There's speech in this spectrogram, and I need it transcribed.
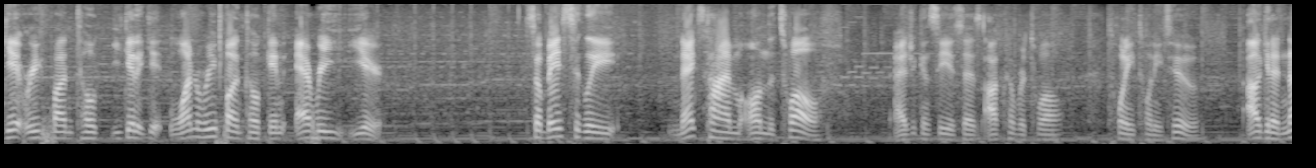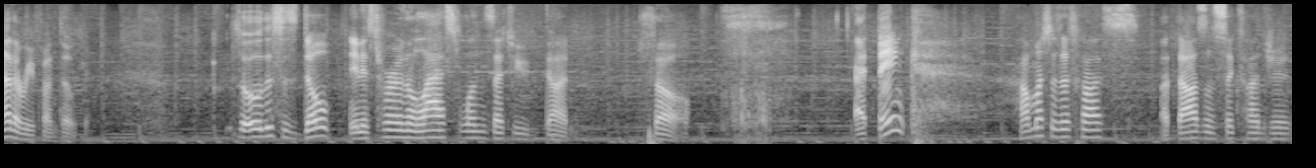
get refund token, you get to get one refund token every year. So basically, next time on the 12th, as you can see it says October 12th, 2022, I'll get another refund token. So this is dope, and it's for the last ones that you've done. So, I think how much does this cost? A thousand six hundred.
